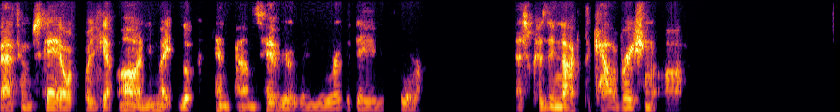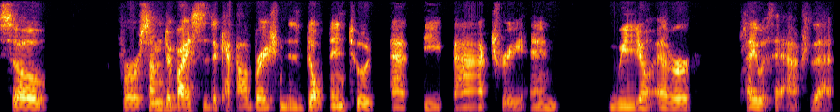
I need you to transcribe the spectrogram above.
bathroom scale or you get on, you might look 10 pounds heavier than you were the day before. That's because they knocked the calibration off. So for some devices, the calibration is built into it at the factory and we don't ever play with it after that.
